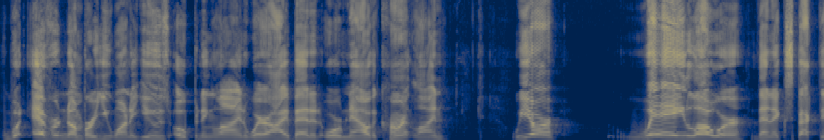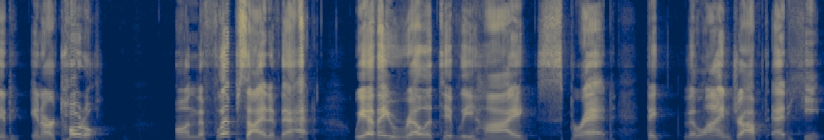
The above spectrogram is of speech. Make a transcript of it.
whatever number you want to use, opening line, where I bet it, or now the current line, we are way lower than expected in our total. On the flip side of that, we have a relatively high spread. The, the line dropped at Heat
